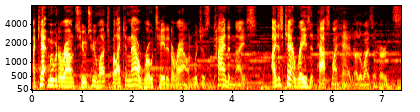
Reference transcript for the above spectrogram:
I can't move it around too, too much, but I can now rotate it around, which is kinda nice. I just can't raise it past my head, otherwise it hurts.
